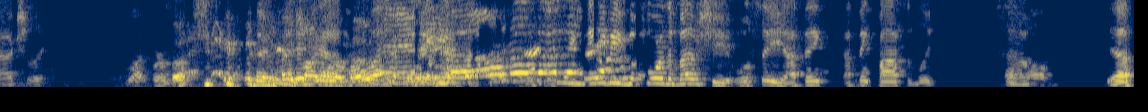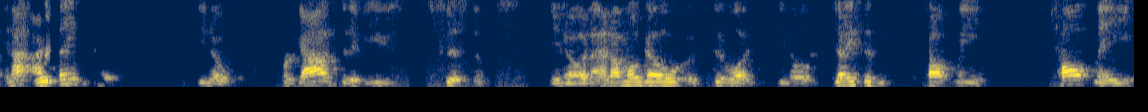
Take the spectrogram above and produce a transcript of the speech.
actually. Like for a boat shoot. like for a boat Well, shoot. you know, I don't know about Actually, that. maybe before the bow shoot. We'll see. I think i think possibly. That's so awesome. yeah And I, I think, you know, for guys that have used systems, you know, and, and I'm gonna go to what you know, Jason taught me taught me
